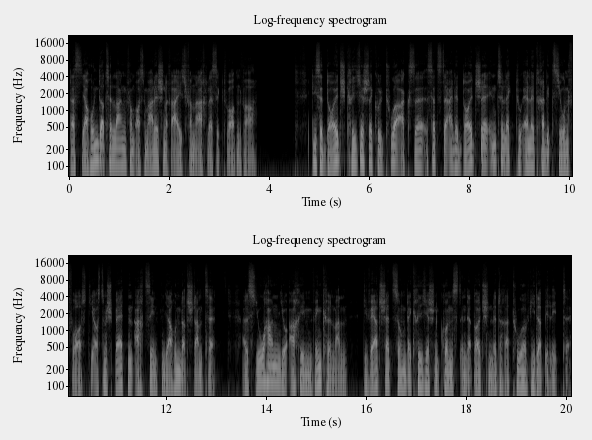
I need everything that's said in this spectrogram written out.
das jahrhundertelang vom Osmanischen Reich vernachlässigt worden war diese deutsch-griechische Kulturachse setzte eine deutsche intellektuelle Tradition fort, die aus dem späten 18. Jahrhundert stammte, als Johann Joachim Winckelmann die Wertschätzung der griechischen Kunst in der deutschen Literatur wiederbelebte.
